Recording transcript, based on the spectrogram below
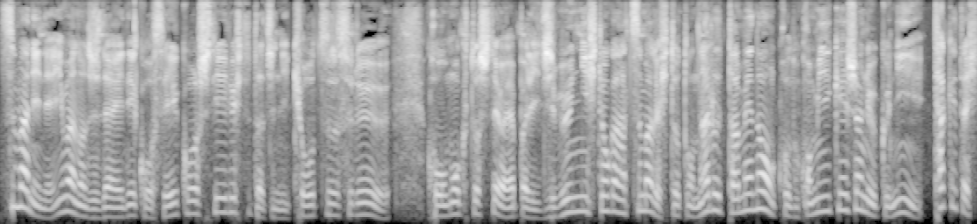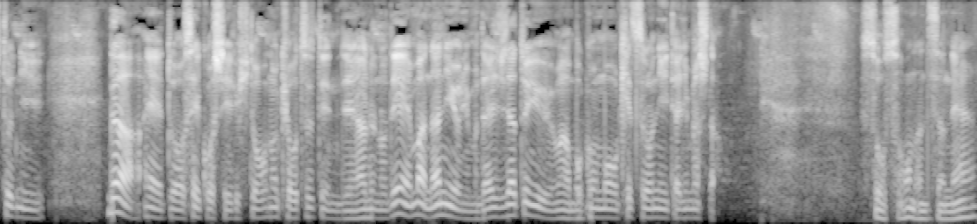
つまりね、今の時代でこう成功している人たちに共通する項目としてはやっぱり自分に人が集まる人となるためのこのコミュニケーション力に長けた人にが、えっ、ー、と、成功している人の共通点であるので、まあ何よりも大事だという、まあ僕も結論に至りました。そうそうなんですよね。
